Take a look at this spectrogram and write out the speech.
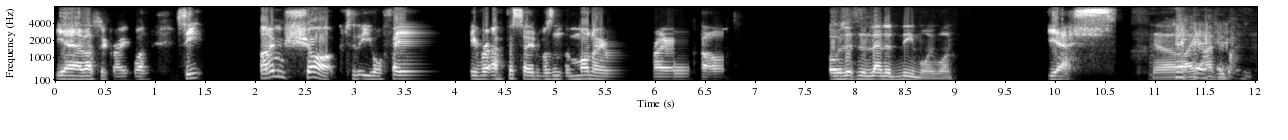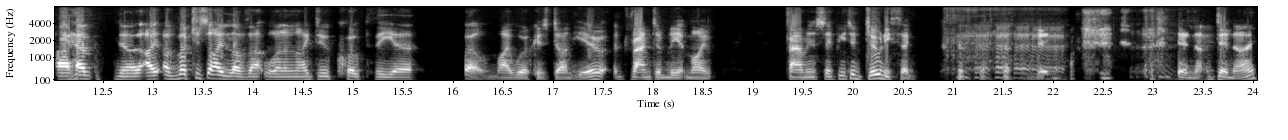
Yeah, that's a great one. See, I'm shocked that your favorite episode wasn't the monorail car. Or was it the Leonard Nimoy one? Yes. No, I haven't. I have no. I, as much as I love that one, and I do quote the. Uh, well, my work is done here randomly at my family and say, "You didn't do anything." didn't, didn't I?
